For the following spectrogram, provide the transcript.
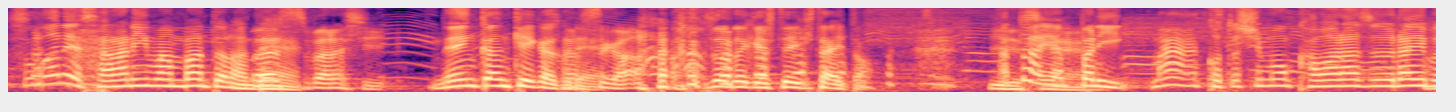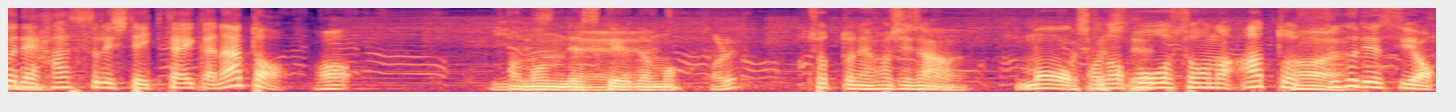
そこはねサラリーマンバンドなんまあで素晴らしい。年間計画でさすが。お届けしていきたいと。いいね。あとはやっぱりまあ今年も変わらずライブでハッスルしていきたいかなと、あいい思うんですけれども。あれ？ちょっとね星さん、はもうこの放送の後すぐですよ、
